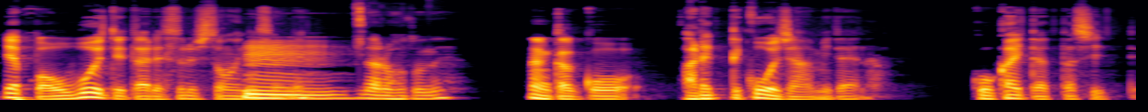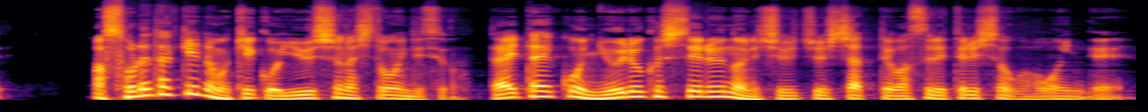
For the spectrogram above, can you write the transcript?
やっぱ覚えてたりする人多いんですよね。なるほどね。なんかこう、あれってこうじゃんみたいな。こう書いてあったしって。まあそれだけでも結構優秀な人多いんですよ。大体こう入力してるのに集中しちゃって忘れてる人が多いんで。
